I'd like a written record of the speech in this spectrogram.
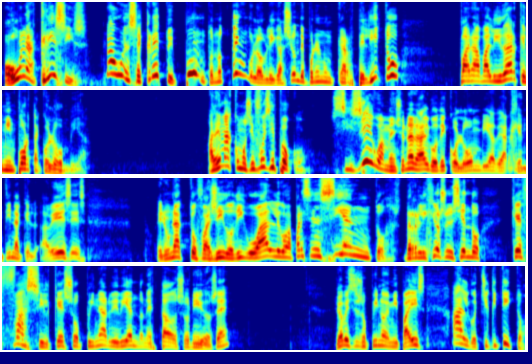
o una crisis, lo hago en secreto y punto. No tengo la obligación de poner un cartelito para validar que me importa Colombia. Además, como si fuese poco, si llego a mencionar algo de Colombia, de Argentina, que a veces en un acto fallido digo algo, aparecen cientos de religiosos diciendo qué fácil que es opinar viviendo en Estados Unidos. ¿eh? Yo a veces opino de mi país algo chiquitito.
